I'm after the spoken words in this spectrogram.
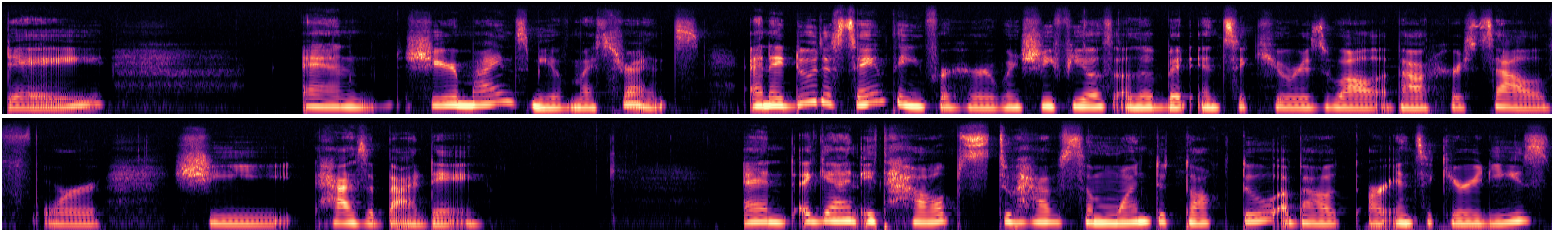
day. And she reminds me of my strengths. And I do the same thing for her when she feels a little bit insecure as well about herself or she has a bad day. And again, it helps to have someone to talk to about our insecurities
